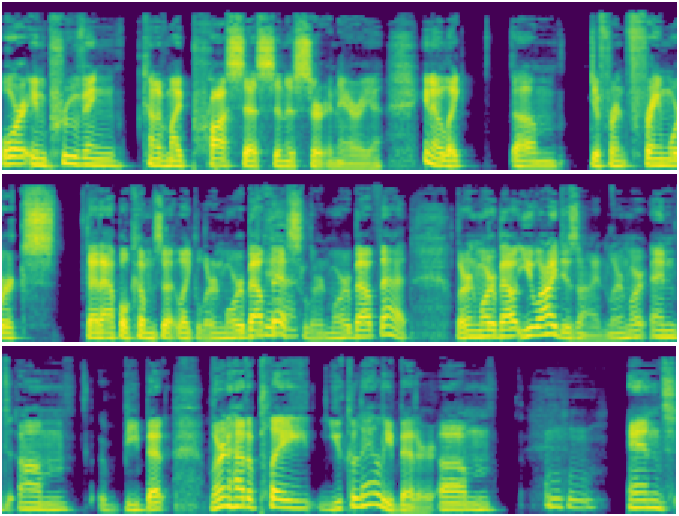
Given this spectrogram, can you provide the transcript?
or improving kind of my process in a certain area. You know, like, um, different frameworks that Apple comes up, like learn more about Yeah. this, learn more about that, learn more about UI design, learn more and um be better, learn how to play ukulele better. Um Mhm. and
